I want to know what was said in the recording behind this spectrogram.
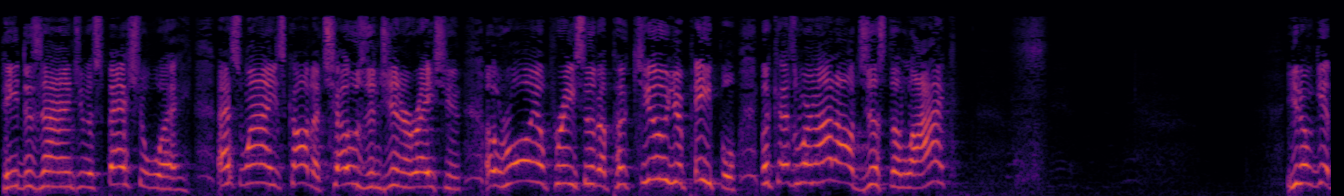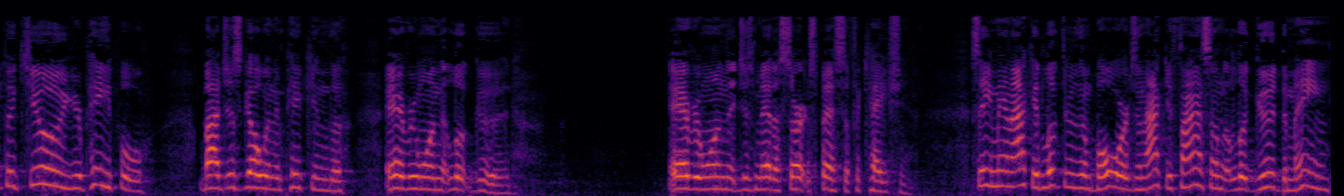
He designed you a special way. That's why He's called a chosen generation, a royal priesthood, a peculiar people, because we're not all just alike. You don't get peculiar people by just going and picking the everyone that looked good. Everyone that just met a certain specification. See, man, I could look through them boards and I could find some that looked good to me.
